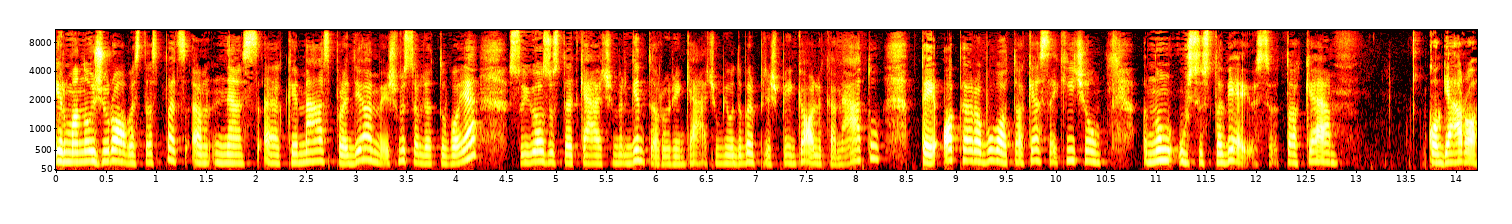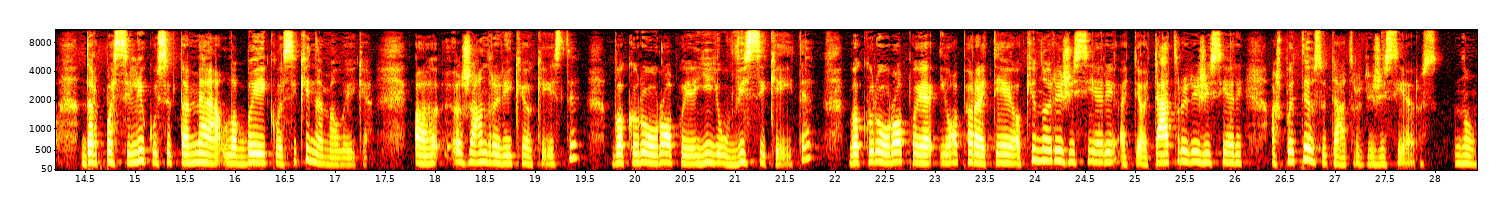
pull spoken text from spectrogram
Ir manau, žiūrovas tas pats, e, nes kai mes pradėjome iš viso Lietuvoje su Juozu Statkevičium ir Gintaru Rinkevičium jau dabar prieš 15 metų, tai opera buvo tokia, sakyčiau, nu, užsistovėjusi, tokia ko gero dar pasilikusi tame labai klasikinėme laikė. Žanrą reikėjo keisti, vakarų Europoje jį jau visi keitė, vakarų Europoje į operą atėjo kino režisieriai, atėjo teatro režisieriai, aš pati esu teatro režisierius, nu,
